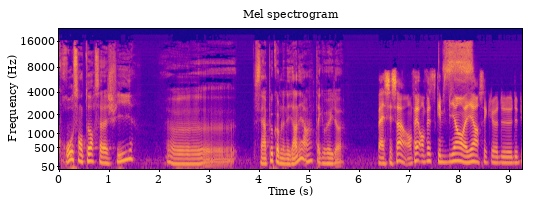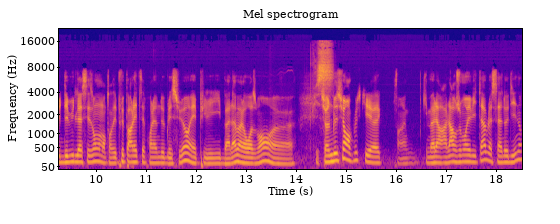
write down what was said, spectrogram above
Grosse entorse à la cheville. Euh, c'est un peu comme l'année dernière, hein, Tagovailoa. Bah c'est ça. En fait, en fait, ce qui est bien, on va dire, c'est que de- depuis le début de la saison, on n'entendait plus parler de ses problèmes de blessure. Et puis, bah là, malheureusement, euh, Puis sur une blessure en plus qui est, enfin, qui m'a l'air largement évitable, c'est anodine.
